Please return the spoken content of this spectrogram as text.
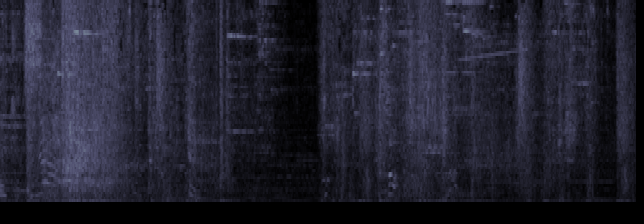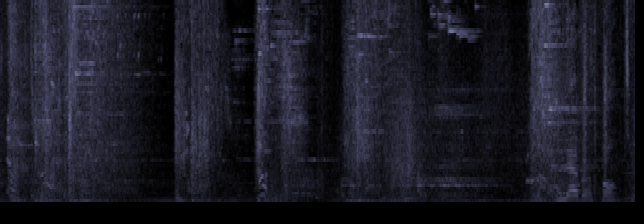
Focus. Never falter.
